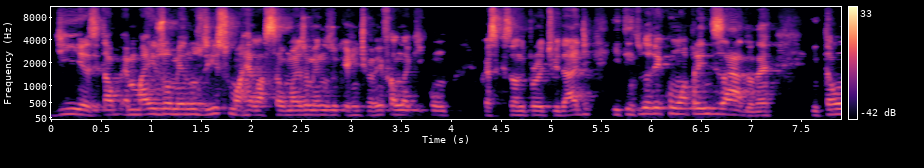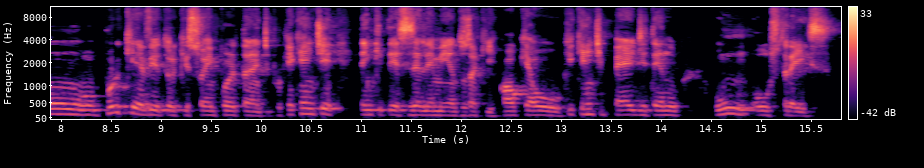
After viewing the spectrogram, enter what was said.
dias e tal. É mais ou menos isso, uma relação mais ou menos do que a gente vai ver falando aqui com, com essa questão de produtividade e tem tudo a ver com o aprendizado, né? Então, por que, Vitor, que isso é importante? Por que, que a gente tem que ter esses elementos aqui? Qual que é o, o que, que a gente perde tendo um ou os três?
